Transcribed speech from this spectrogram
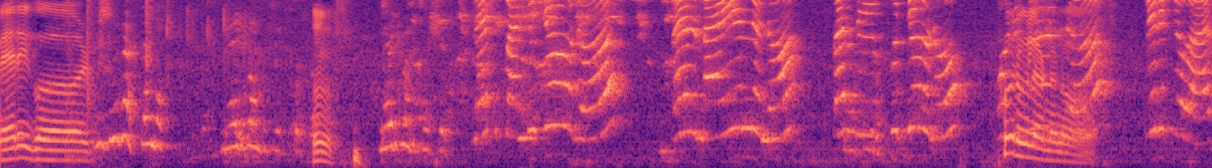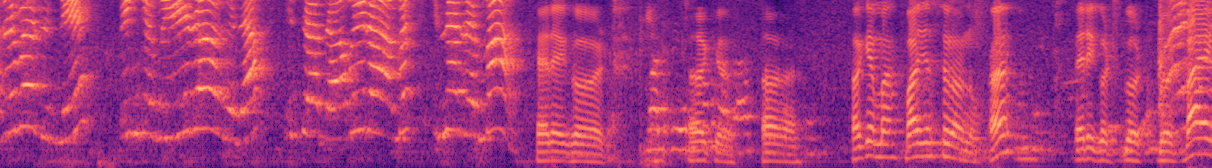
వెరీ గుడ్ చూడు. పురుగులను వెరీ గుడ్ ఓకే ఓకే అమ్మా బాగా చేస్తున్నావు నువ్వు very good good good boy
